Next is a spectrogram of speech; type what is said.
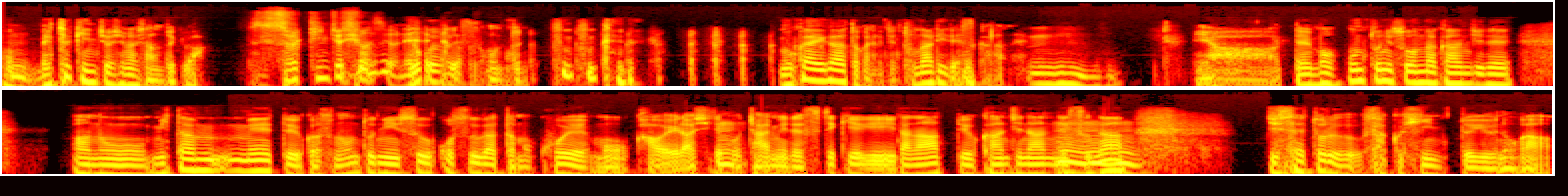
うんもうめっちゃ緊張しました、あの時は。それ緊張しますよね。よくです、本当に。向かい側とかじゃなくて隣ですからね。うん。いやー、でも本当にそんな感じで、あの、見た目というか、その本当にすお姿も声も可愛らしいで、こうんう、チャーミングで素敵だなっていう感じなんですが、うんうん実際撮る作品というのが、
